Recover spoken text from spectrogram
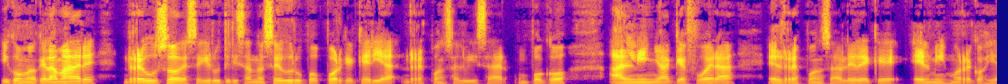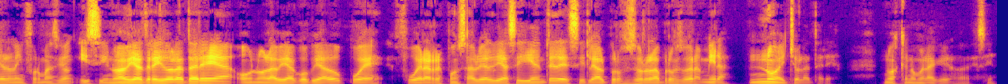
Y como que la madre rehusó de seguir utilizando ese grupo porque quería responsabilizar un poco al niño a que fuera el responsable de que él mismo recogiera la información y si no había traído la tarea o no la había copiado, pues fuera responsable al día siguiente de decirle al profesor o a la profesora, mira, no he hecho la tarea. No es que no me la quiero decir.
